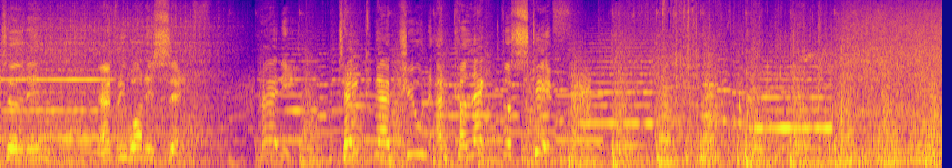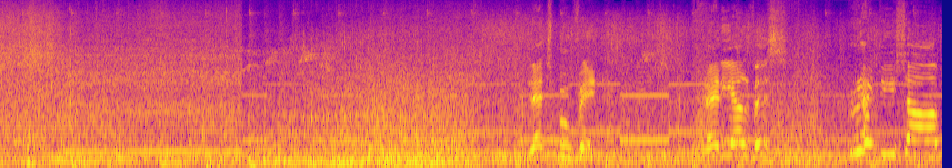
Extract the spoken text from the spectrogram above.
Saturn in. Everyone is safe. Penny, take Neptune and collect the skiff. Let's move in. Ready, Elvis? Ready, Sam?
